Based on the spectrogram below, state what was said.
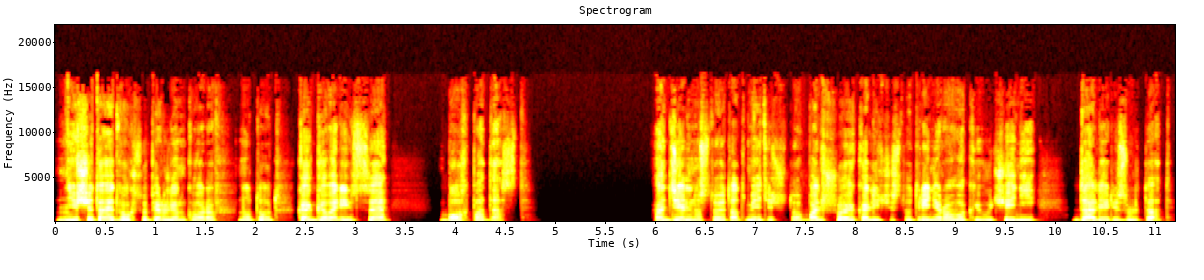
Не считая двух суперлинкоров, но тут, как говорится, Бог подаст. Отдельно стоит отметить, что большое количество тренировок и учений дали результат.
